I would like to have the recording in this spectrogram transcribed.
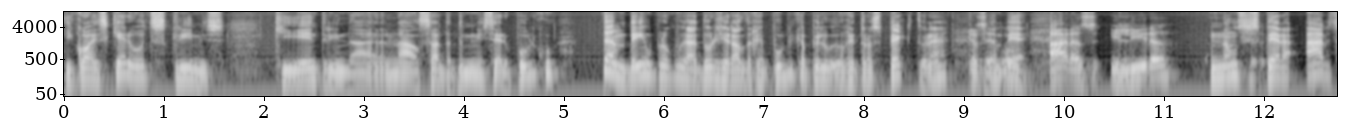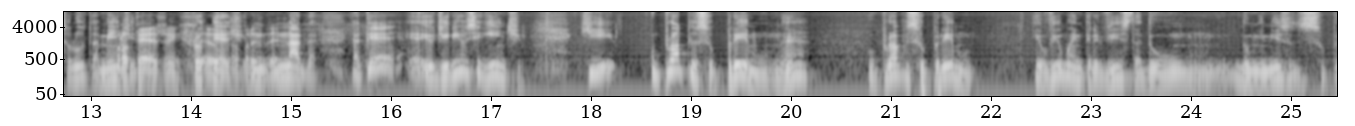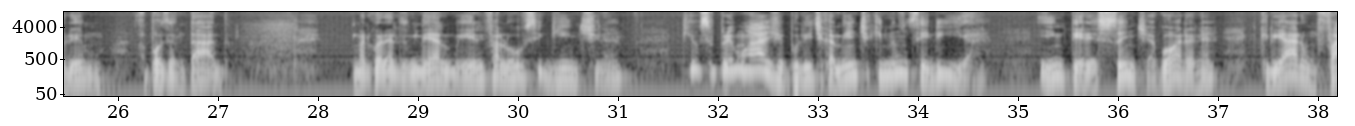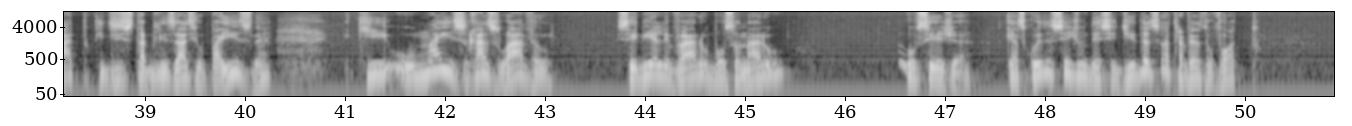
E quaisquer outros crimes que entrem na, na alçada do Ministério Público, também o Procurador-Geral da República, pelo retrospecto, né? Quer dizer, também, Aras e Lira não se espera absolutamente protegem protege nada até eu diria o seguinte que o próprio Supremo, né? O próprio Supremo, eu vi uma entrevista do, do ministro do Supremo, aposentado, Marco Aurélio Melo, ele falou o seguinte, né? Que o Supremo age politicamente que não seria interessante agora, né? Criar um fato que desestabilizasse o país, né? Que o mais razoável seria levar o Bolsonaro, ou seja, que as coisas sejam decididas através do voto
